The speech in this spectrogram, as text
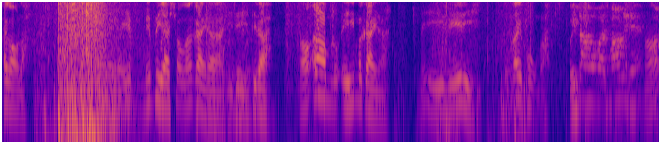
Anh còn là. Em mấy pia sau gắng cày là gì đi tí là. Nó làm độ ý mà cày nè. Mẹ vế đi. Đây phụng mà. Quý tao mà cháu này đấy. Tao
